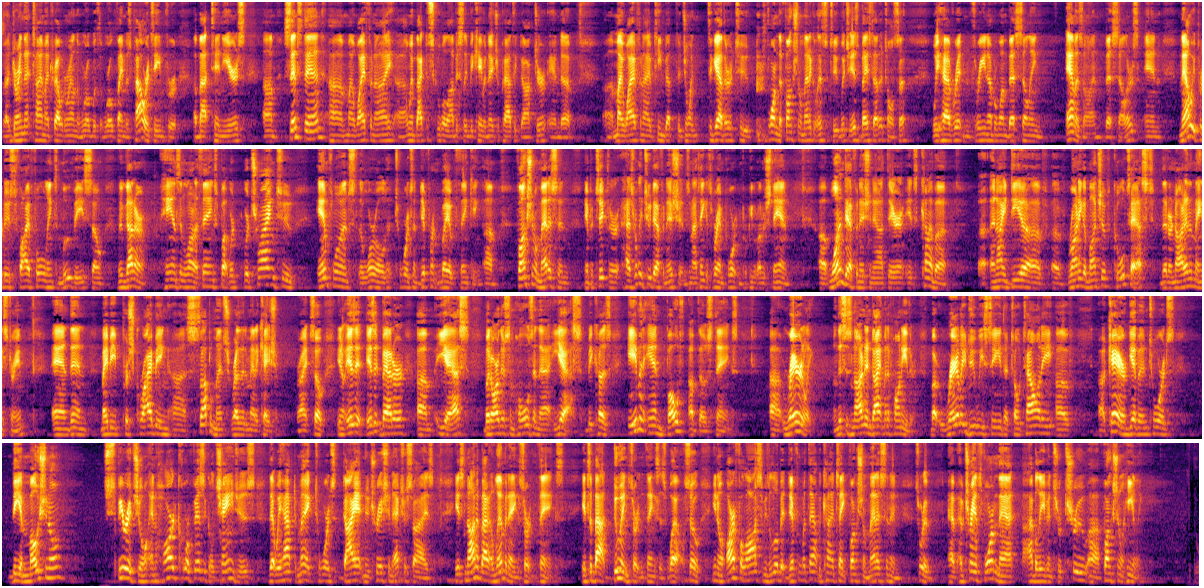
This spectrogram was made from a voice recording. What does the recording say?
Uh, during that time, I traveled around the world with the world famous Power Team for about 10 years. Um, since then, uh, my wife and I uh, went back to school, obviously, became a naturopathic doctor. And uh, uh, my wife and I have teamed up to join together to form the Functional Medical Institute, which is based out of Tulsa. We have written three number one best selling Amazon bestsellers. And now we produce five full length movies. So we've got our hands in a lot of things, but we're, we're trying to influence the world towards a different way of thinking. Um, functional medicine in particular has really two definitions, and I think it's very important for people to understand. Uh, one definition out there, it's kind of a uh, an idea of, of running a bunch of cool tests that are not in the mainstream, and then maybe prescribing uh, supplements rather than medication. Right. So you know, is it is it better? Um, yes, but are there some holes in that? Yes, because even in both of those things, uh, rarely, and this is not an indictment upon either, but rarely do we see the totality of uh, care given towards the emotional, spiritual, and hardcore physical changes that we have to make towards diet, nutrition, exercise. It's not about eliminating certain things. It's about doing certain things as well. So, you know, our philosophy is a little bit different with that. We kind of take functional medicine and sort of have, have transformed that, I believe, into true uh, functional healing.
